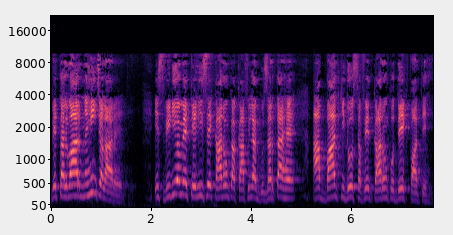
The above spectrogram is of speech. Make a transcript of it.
वे तलवार नहीं चला रहे थे। इस वीडियो में तेज़ी से कारों का काफिला गुजरता है, आप बाद की दो सफ़ेद कारों को देख पाते हैं।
